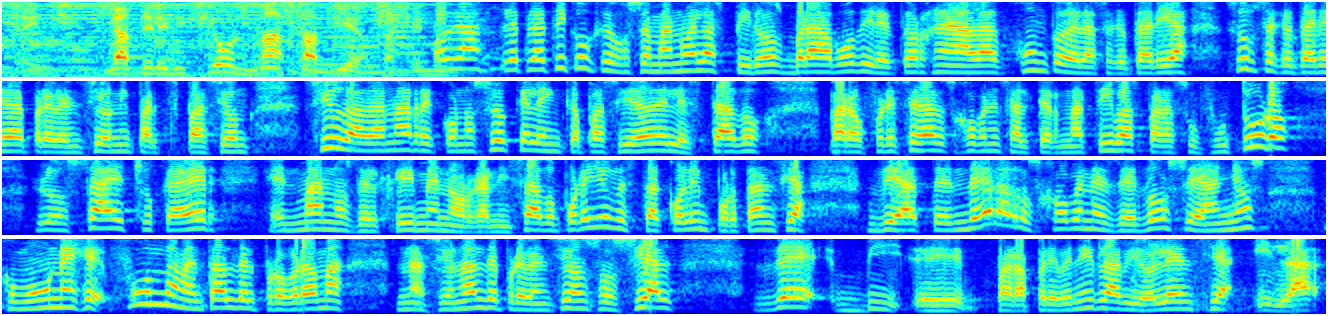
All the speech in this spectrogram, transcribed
30, la televisión más abierta que nunca. Oiga, le platico que José Manuel Aspiros Bravo, director general adjunto de la Secretaría, Subsecretaría de Prevención y Participación Ciudadana, reconoció que la incapacidad del Estado para ofrecer a los jóvenes alternativas para su futuro los ha hecho caer en manos del crimen organizado. Por ello destacó la importancia de atender a los jóvenes de 12 años como un eje fundamental del Programa Nacional de Prevención Social de, eh, para prevenir la violencia y la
